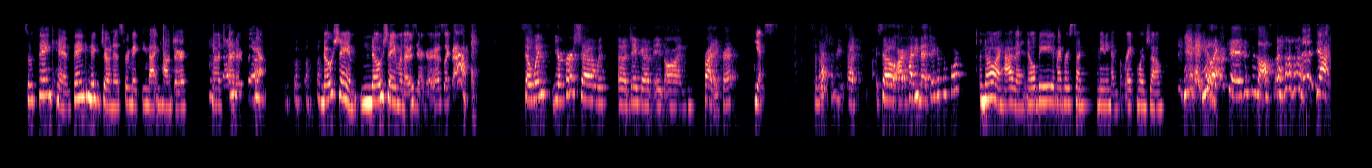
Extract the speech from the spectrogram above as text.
So thank him. Thank Nick Jonas for making that encounter much better. But yeah no shame. No shame when I was younger. I was like, ah. So when's your first show with uh, Jacob is on Friday, correct? Yes. So that should be exciting. So are, have you met Jacob before? No, I haven't. It will be my first time meeting him, but right before the show. You're like, okay, this is awesome. yeah,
